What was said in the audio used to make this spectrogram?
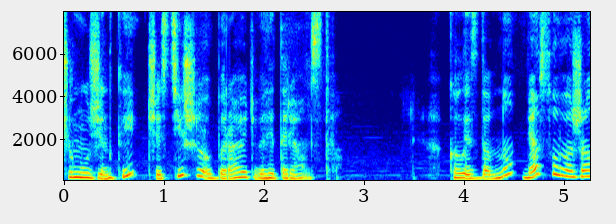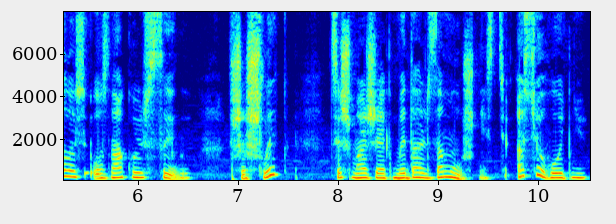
Чому жінки частіше обирають вегетаріанство? Колись давно м'ясо вважалось ознакою сили. Шашлик це ж майже як медаль за мужність. А сьогодні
